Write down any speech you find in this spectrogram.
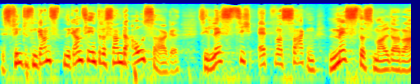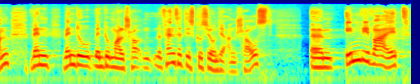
Ich finde es ein ganz, eine ganz interessante Aussage. Sie lässt sich etwas sagen. Mess das mal daran, wenn, wenn, du, wenn du mal eine Fernsehdiskussion dir anschaust, ähm, inwieweit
